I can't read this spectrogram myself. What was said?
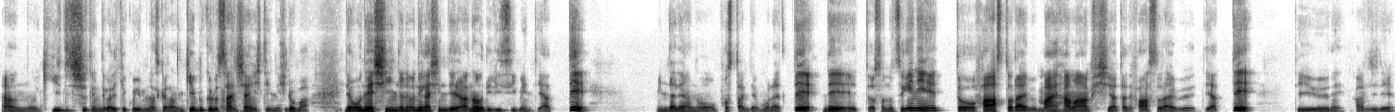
あの、技術書店とかで結構有名なんですけど、池袋サンシャインシティの広場で、オネシンのね、お願いシンデレラのリリースイベントやって、みんなであの、ポスターみたいなもらって、で、えっと、その次に、えっと、ファーストライブ、舞浜アンフィシアターでファーストライブでやって、っていうね、感じで、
